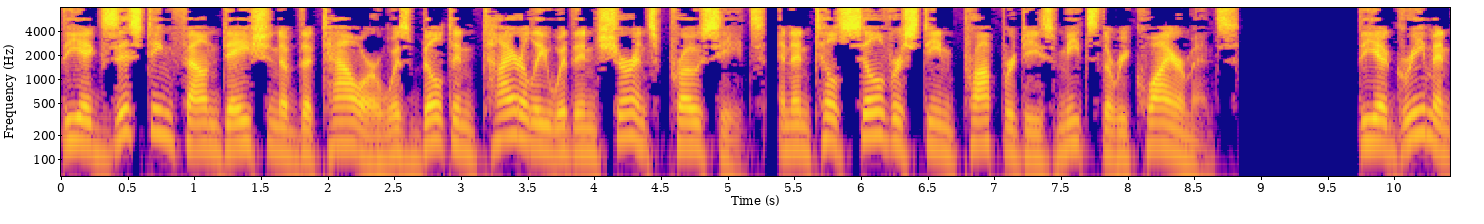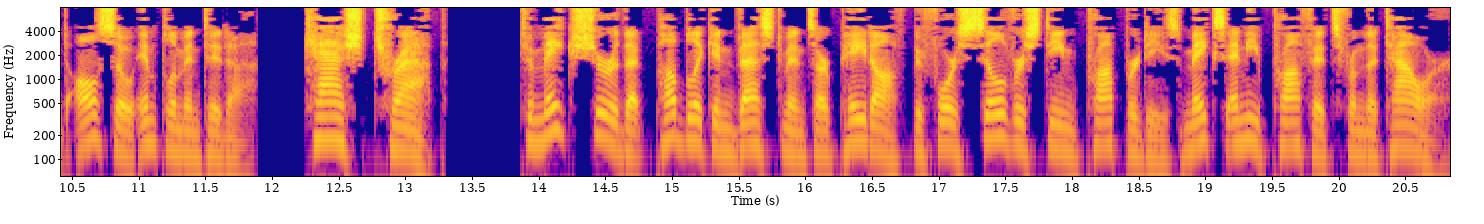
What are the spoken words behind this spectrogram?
The existing foundation of the tower was built entirely with insurance proceeds, and until Silverstein Properties meets the requirements. The agreement also implemented a «cash trap» to make sure that public investments are paid off before Silverstein Properties makes any profits from the tower.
